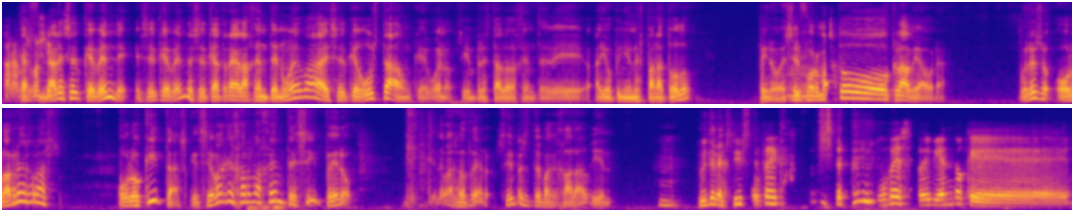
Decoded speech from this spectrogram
Ahora Que al sí. final es el que vende, es el que vende, es el que atrae a la gente nueva, es el que gusta, aunque bueno, siempre está la gente de. Hay opiniones para todo, pero es el formato clave ahora. Pues eso, o lo arreglas o lo quitas, que se va a quejar la gente, sí, pero ¿qué le vas a hacer? Siempre se te va a quejar alguien. Mm. Twitter existe. V, V estoy viendo que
